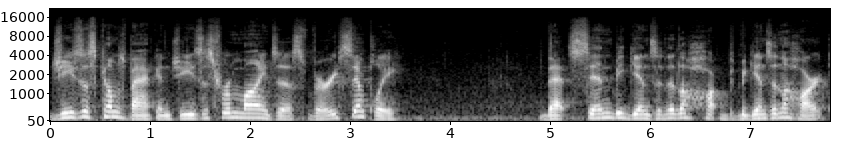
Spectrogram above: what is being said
Jesus comes back and Jesus reminds us very simply that sin begins, into the heart, begins in the heart,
